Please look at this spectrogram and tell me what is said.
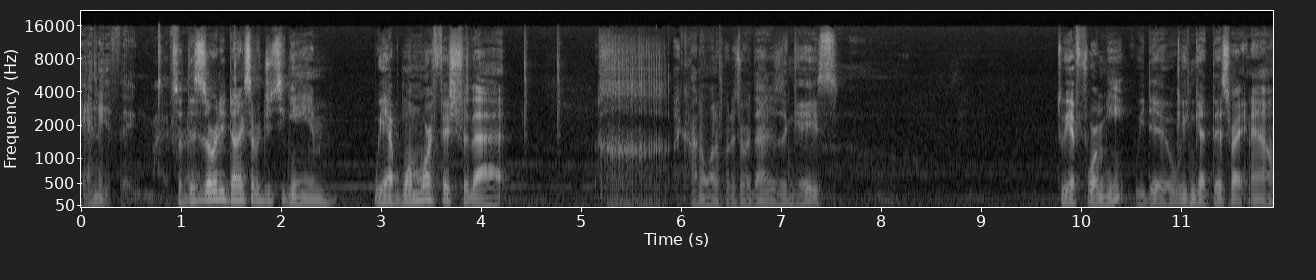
Anything, my friend. so this is already done except for Juicy Game. We have one more fish for that. I kind of want to put it toward that just in case. Do we have four meat? We do. We can get this right now.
